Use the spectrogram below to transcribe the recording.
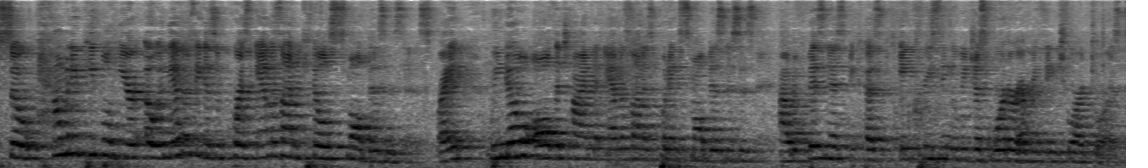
so how many people here, oh, and the other thing is, of course, Amazon kills small businesses, right? We know all the time that Amazon is putting small businesses out of business because increasingly we just order everything to our doors.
